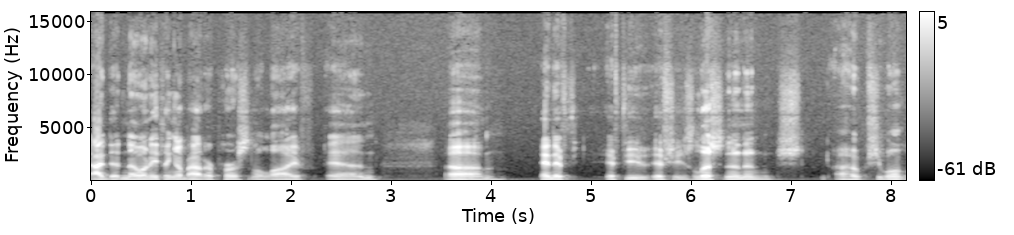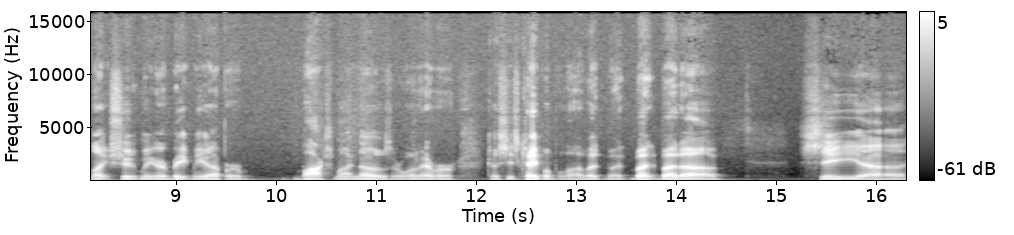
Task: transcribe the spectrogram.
I didn't know anything about her personal life, and um, and if if you if she's listening, and I hope she won't like shoot me or beat me up or box my nose or whatever because she's capable of it. But but but uh, she uh,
